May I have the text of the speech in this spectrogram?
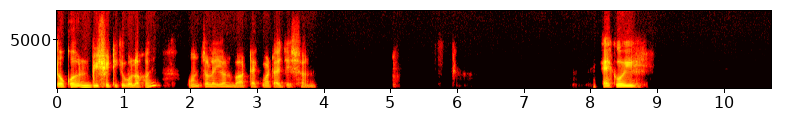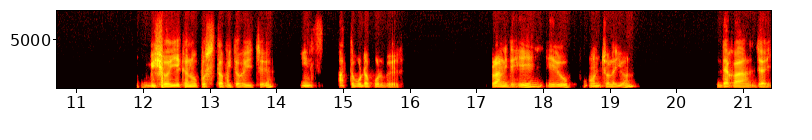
তখন বিষয়টিকে বলা হয় অঞ্চলায়ন বা টেকমাটাইজেশন। একই বিষয় এখানে উপস্থাপিত হয়েছে। আত্মপোটা পর্বের প্রাণীদেহে এরূপ অঞ্চলায়ন দেখা যায়।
